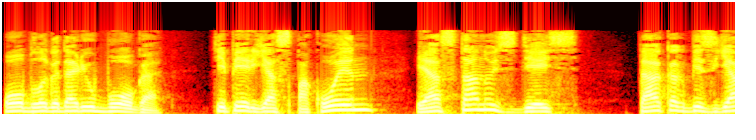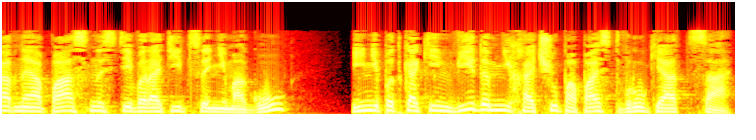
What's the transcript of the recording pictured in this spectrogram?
О, благодарю Бога! Теперь я спокоен и останусь здесь, так как без явной опасности воротиться не могу и ни под каким видом не хочу попасть в руки отца,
